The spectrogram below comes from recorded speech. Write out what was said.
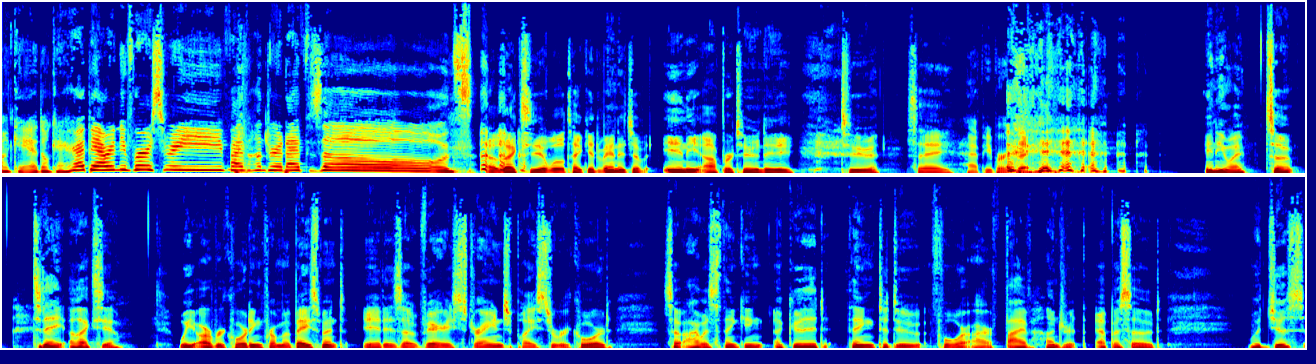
Okay, I don't care. Happy anniversary! 500 episodes! Alexia will take advantage of any opportunity to say happy birthday. Anyway, so today, Alexia, we are recording from a basement. It is a very strange place to record. So I was thinking a good thing to do for our 500th episode would just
